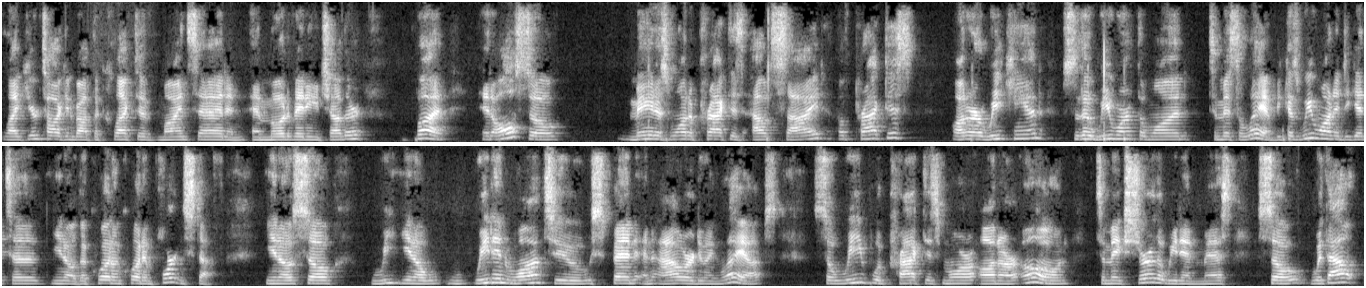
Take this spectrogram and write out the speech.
like you're talking about the collective mindset and, and motivating each other, but it also made us want to practice outside of practice on our weekend so that we weren't the one to miss a layup because we wanted to get to you know the quote unquote important stuff you know, so we, you know, we didn't want to spend an hour doing layups, so we would practice more on our own to make sure that we didn't miss. So without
